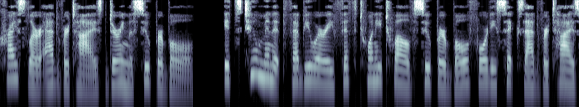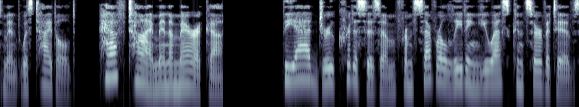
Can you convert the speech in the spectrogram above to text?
Chrysler advertised during the Super Bowl. Its two-minute February 5, 2012 Super Bowl 46 advertisement was titled, "'Half-Time in America' The ad drew criticism from several leading U.S. conservatives,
